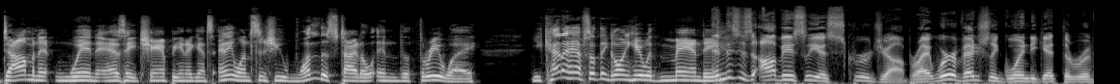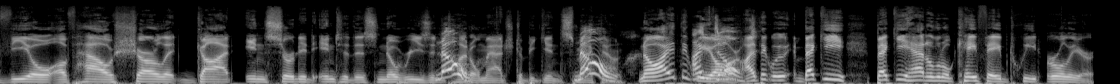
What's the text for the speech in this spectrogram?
dominant win as a champion against anyone since she won this title in the three way you kind of have something going here with Mandy. And this is obviously a screw job, right? We're eventually going to get the reveal of how Charlotte got inserted into this no reason no. title match to begin SmackDown. No, no I think we I are. Don't. I think we, Becky Becky had a little kayfabe tweet earlier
